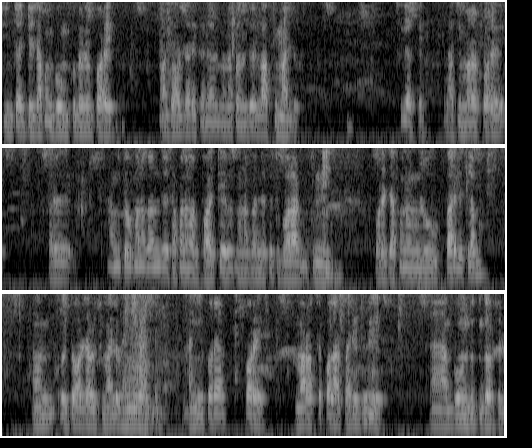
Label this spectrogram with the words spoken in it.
তিন চারটে যখন বোম ফুলানোর পরে আমার দরজার এখানে মনে করেন যে লাথি মারলো। ঠিক আছে লাথি মারার পরে পরে আমি তো মনে করেন যে তখন আমার ভয়তে মনে করেন যে কিছু বলার মতন নেই। পরে যখন ওগুলো উপবার গেছিলাম তখন ওই দরজা ওই সময় ভেঙে গেছে। ভেঙে করার পরে আমার হচ্ছে কলার পাড়ি ধরিয়ে বন্দুক ধরছিল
